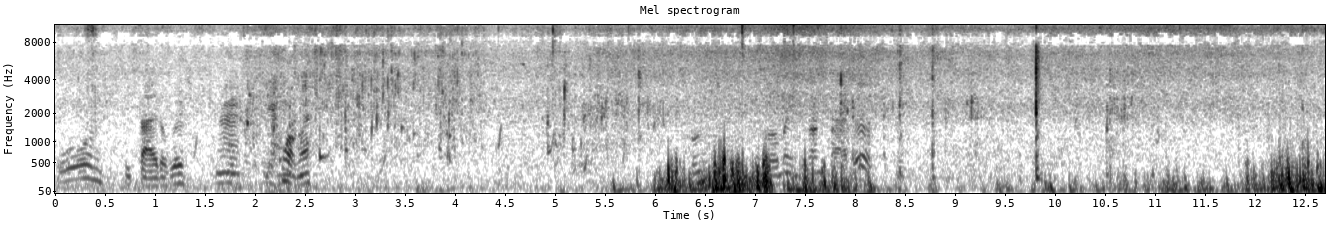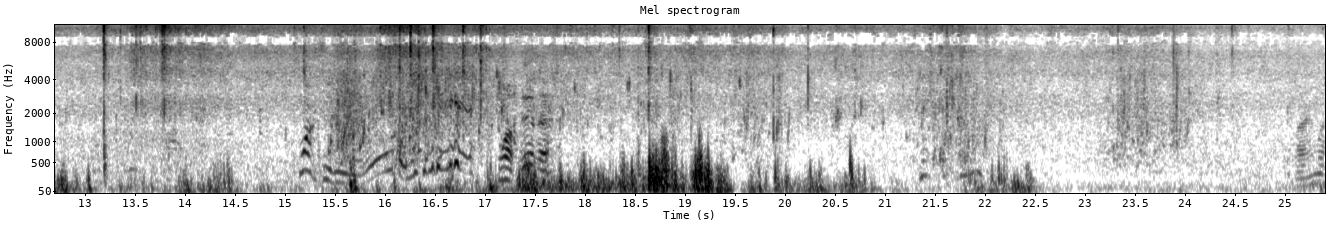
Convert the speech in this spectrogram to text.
โอ้ยสิตายดอกเลย ห่วงไหมห่วกสิห่วกเด้อนะไปมา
